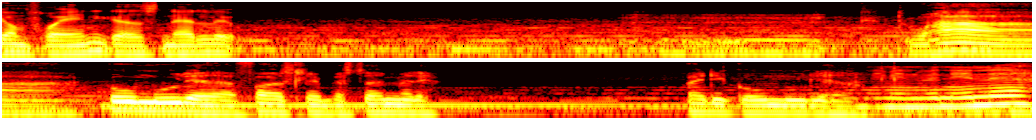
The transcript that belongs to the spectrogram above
Jomfru Anegades natteliv? Du har gode muligheder for at slippe afsted med det. Rigtig gode muligheder. Min veninde,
